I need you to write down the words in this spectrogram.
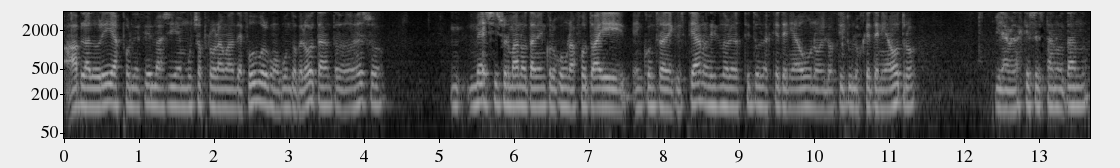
habladurías, por decirlo así, en muchos programas de fútbol, como Punto Pelota, todo eso. Messi, su hermano, también colocó una foto ahí en contra de Cristiano, diciéndole los títulos que tenía uno y los títulos que tenía otro. Y la verdad es que se está notando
